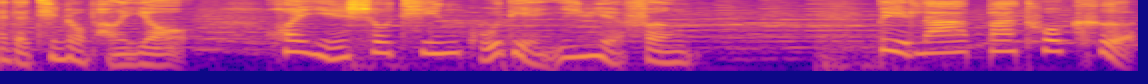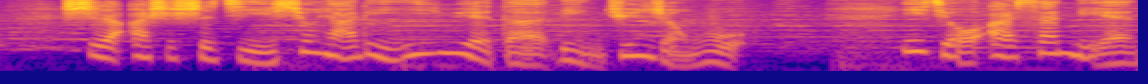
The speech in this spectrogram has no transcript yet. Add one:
爱的听众朋友，欢迎收听古典音乐风。贝拉·巴托克是二十世纪匈牙利音乐的领军人物。一九二三年，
